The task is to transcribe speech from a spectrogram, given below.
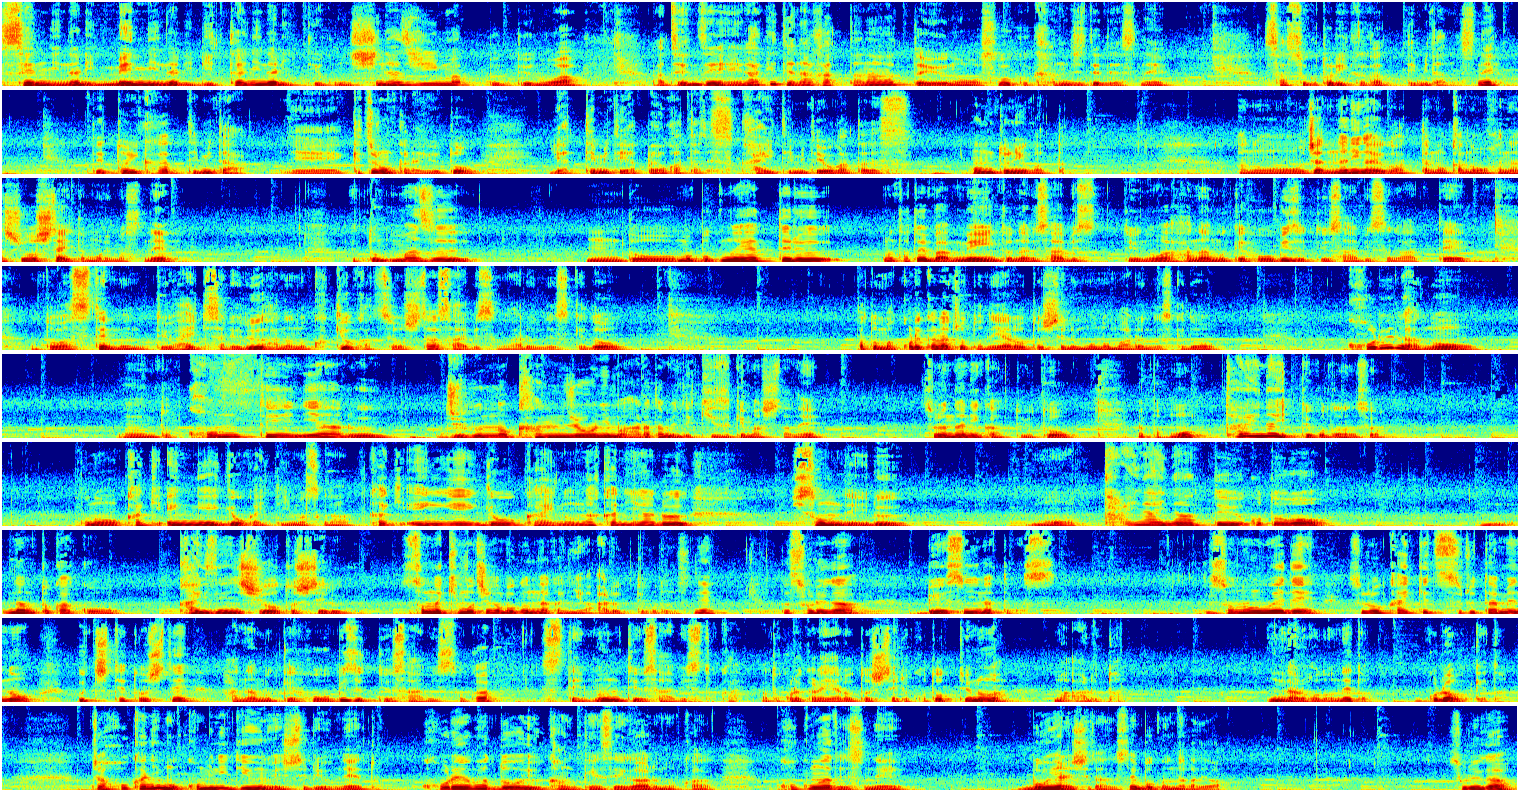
線になり面になり立体になりっていうこのシナジーマップっていうのはあ全然描けてなかったなというのをすごく感じてですね。早速取り掛かってみたんですね。で取り掛かってみた、えー、結論から言うとやってみてやっぱ良かったです。書いてみて良かったです。本当に良かった。あの、じゃあ何が良かったのかのお話をしたいと思いますね。えっとまずうんと、まあ、僕がやってるまあ、例えばメインとなるサービスっていうのは花向けフォービズっていうサービスがあってあとはステムンっていう廃棄される花の茎を活用したサービスがあるんですけどあとまあこれからちょっとねやろうとしてるものもあるんですけどこれらのうんと根底にある自分の感情にも改めて気づけましたね。それは何かっていうとやっぱもったいないっていうことなんですよ。この夏季園芸業界って言いますが夏季園芸業界の中にある潜んでいるもったいないなっていうことをなんとかこう改善しようとしてる。そんな気持ちが僕の中にはあるってことですね。それがベースになってます。その上でそれを解決するための打ち手として花向けフォービズっていうサービスとかステムンっていうサービスとかあとこれからやろうとしていることっていうのがまあ、あると。なるほどねと。これは OK と。じゃあ他にもコミュニティ運営してるよねと。これはどういう関係性があるのか。ここがですね、ぼんやりしてたんですね、僕の中では。それが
